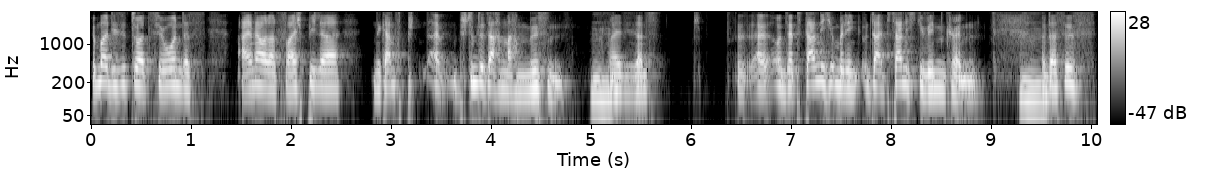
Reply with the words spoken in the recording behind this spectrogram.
immer die Situation, dass einer oder zwei Spieler eine ganz äh, bestimmte Sache machen müssen, Mhm. weil sie sonst äh, und selbst dann nicht unbedingt und selbst dann nicht gewinnen können. Mhm. Und das ist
